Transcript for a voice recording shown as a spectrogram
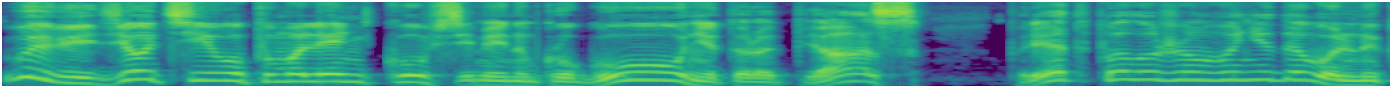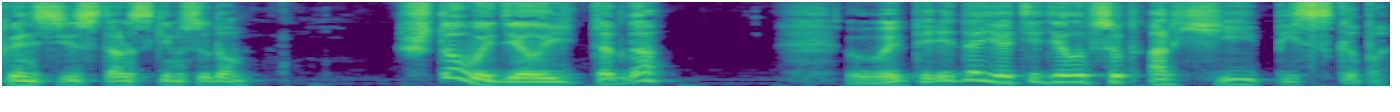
Вы ведете его помаленьку в семейном кругу, не торопясь. Предположим, вы недовольны консисторским судом. Что вы делаете тогда? Вы передаете дело в суд архиепископа.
